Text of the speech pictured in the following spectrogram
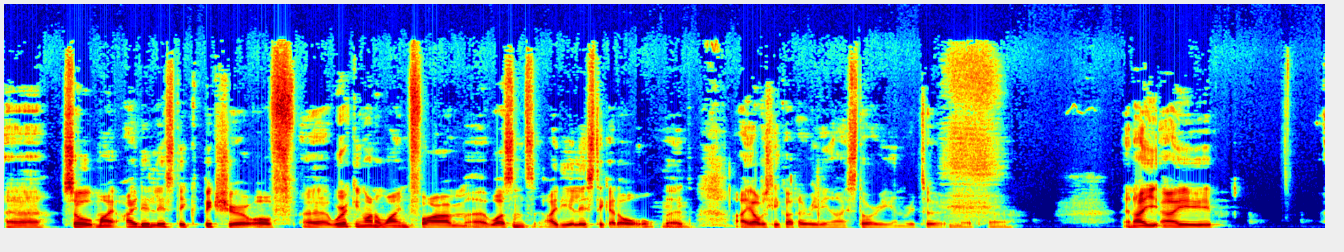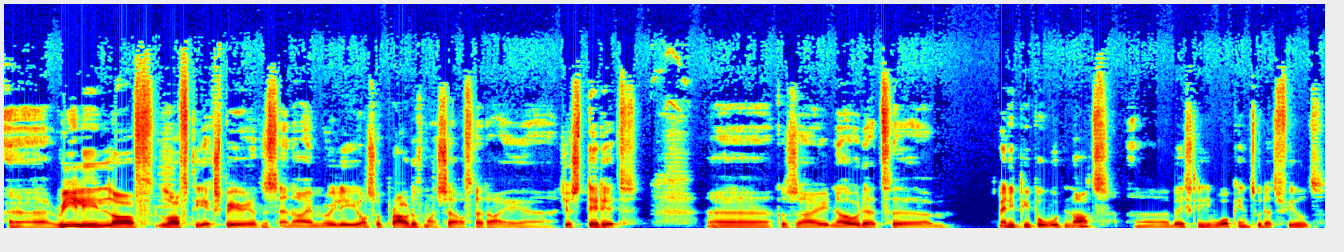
Uh, so my idealistic picture of uh, working on a wine farm uh, wasn't idealistic at all, mm-hmm. but I obviously got a really nice story in return. But, uh, and I, I uh, really love love the experience, and I'm really also proud of myself that I just did it, because I know that um, many people would not basically walk into that field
